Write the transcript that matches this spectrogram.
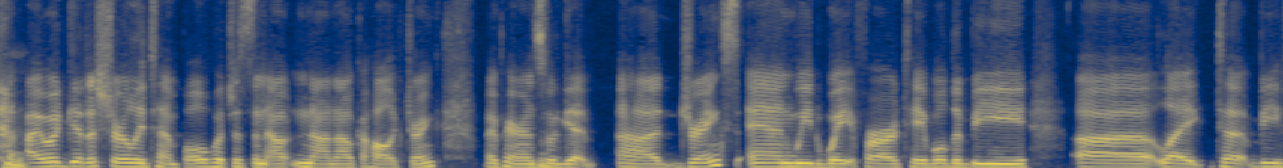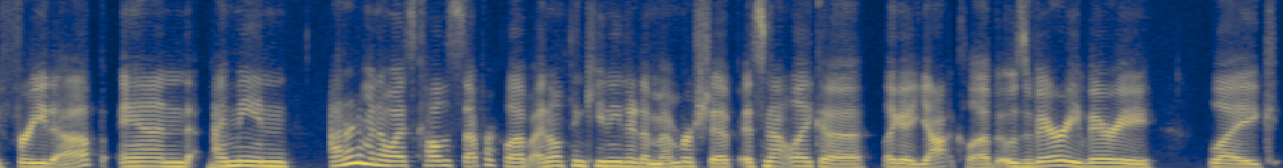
mm. I would get a Shirley Temple, which is a out- non alcoholic drink. My parents mm. would get uh, drinks, and we'd wait for our table to be uh, like to be freed up. And mm. I mean, I don't even know why it's called a supper club. I don't think you needed a membership. It's not like a like a yacht club. It was very, very like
